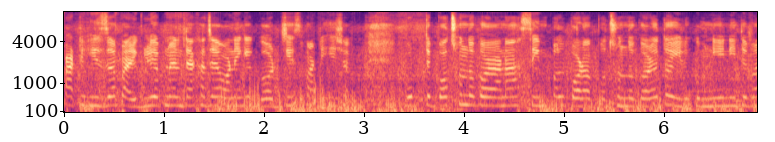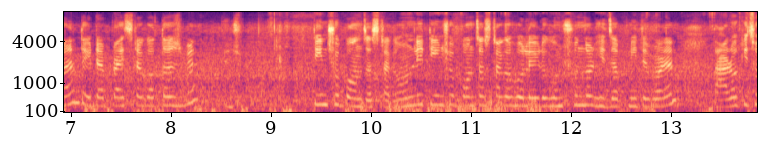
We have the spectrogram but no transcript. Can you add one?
পার্টি হিসাব আর এগুলি আপনার দেখা যায় অনেকে গর্জিস পার্টি হিসাব পড়তে পছন্দ করে না সিম্পল পড়া পছন্দ করে, তো এরকম নিয়ে নিতে পারেন। তো এটার প্রাইসটা কত আসবে? তিনশো পঞ্চাশ টাকা। অনলি তিনশো পঞ্চাশ টাকা হলে এরকম সুন্দর হিজাব নিতে পারেন। আরও কিছু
